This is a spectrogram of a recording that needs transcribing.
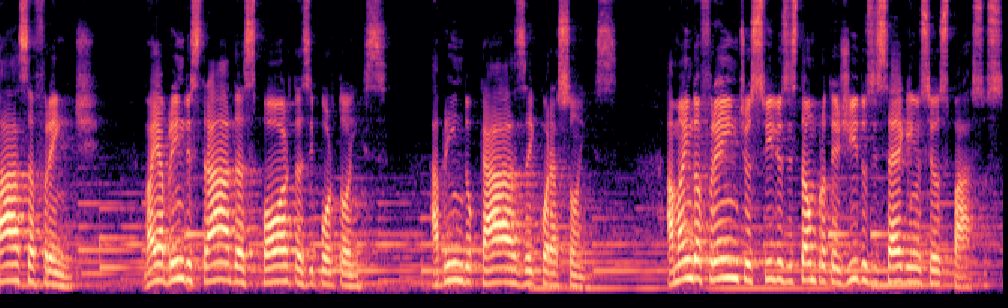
passa à frente, vai abrindo estradas, portas e portões, abrindo casa e corações. A mãe da frente, os filhos estão protegidos e seguem os seus passos.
